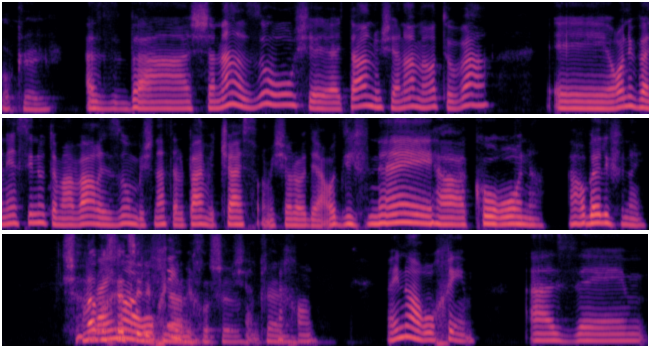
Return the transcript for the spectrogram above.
אוקיי. Okay. אז בשנה הזו, שהייתה לנו שנה מאוד טובה, אה, רוני ואני עשינו את המעבר לזום בשנת 2019, מי שלא יודע, עוד לפני הקורונה, הרבה לפני. שנה וחצי ערוכים, לפני, אני חושב. שנה, כן. נכון. והיינו ערוכים. אז uh,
